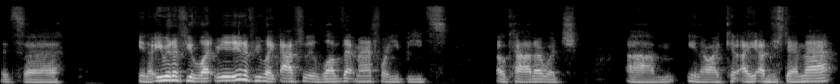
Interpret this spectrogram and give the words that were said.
it's uh, you know, even if you like, even if you like, absolutely love that match where he beats Okada, which um, you know, I could I understand that,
